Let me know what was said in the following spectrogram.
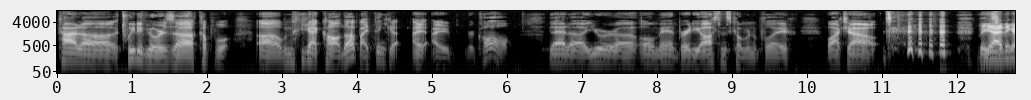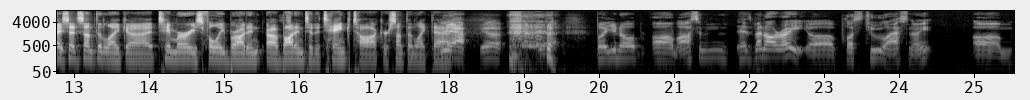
caught a tweet of yours uh, a couple uh, when he got called up. I think I, I recall that uh, you were uh, oh man Brady Austin's coming to play. Watch out. Yeah, I think I said something like uh, Tim Murray's fully brought in, uh, bought into the tank talk or something like that. Yeah, yeah, yeah. but you know, um, Austin has been all right. Uh, plus two last night. Um,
